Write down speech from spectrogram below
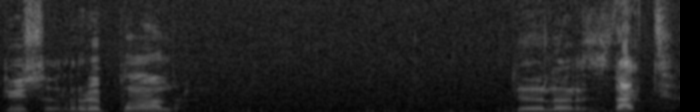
puissent répondre de leurs actes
